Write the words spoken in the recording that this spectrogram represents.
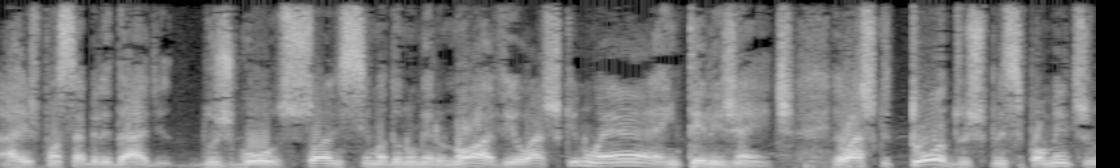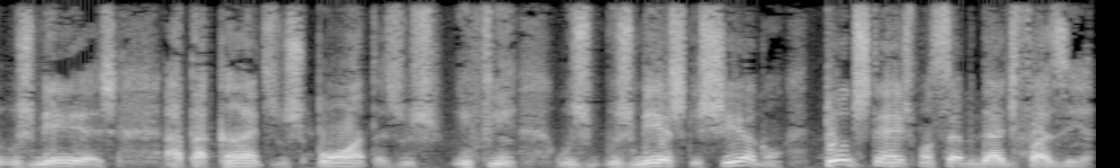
a responsabilidade dos gols só em cima do número 9, eu acho que não é inteligente. Eu acho que todos, principalmente os meias, atacantes, os pontas, os, enfim, os os meias que chegam, todos têm a responsabilidade de fazer.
